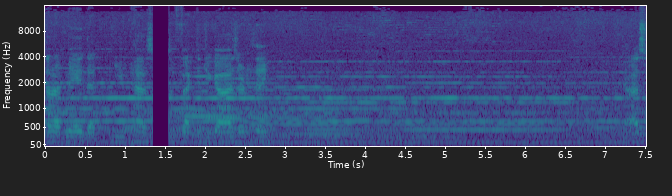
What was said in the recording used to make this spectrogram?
that I've made that you has affected you guys or anything. Guys,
